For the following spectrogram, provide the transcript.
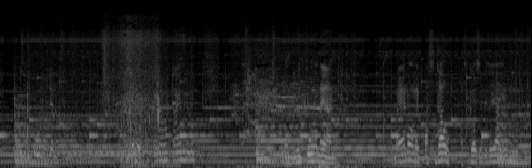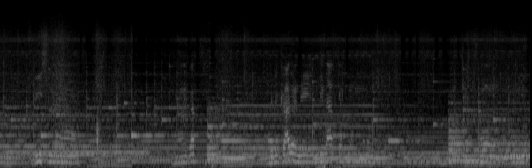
yung isang puno dyan. mo tayo. Yung, yung puno na yan, may ano, may pasgaw. Pasgaw sa Bisaya, yung bis na nangagat. So, delikado, hindi, hindi naakyat ng naakyat sa niyog.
